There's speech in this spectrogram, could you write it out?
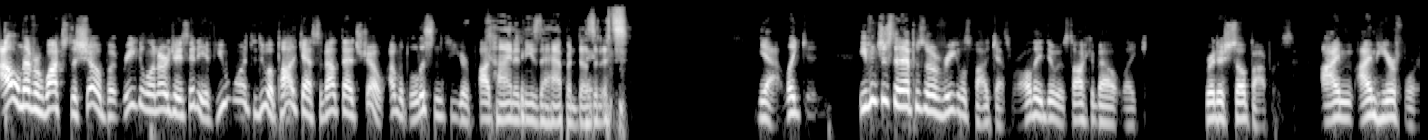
I'll never watch the show, but Regal and RJ City, if you wanted to do a podcast about that show, I would listen to your podcast. kind of needs to happen, doesn't it? Yeah, like even just an episode of Regal's podcast where all they do is talk about like British soap operas. I'm I'm here for it.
